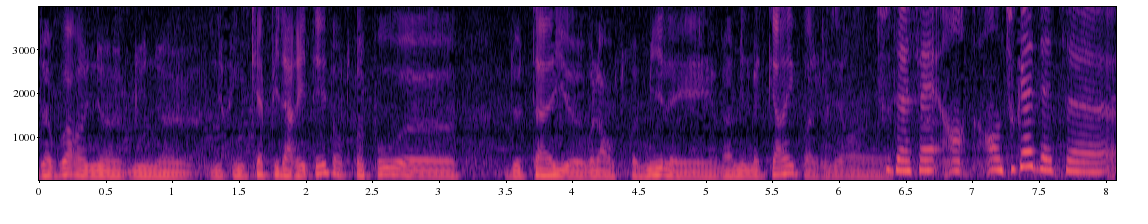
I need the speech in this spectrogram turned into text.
d'avoir une, une, une capillarité d'entrepôts euh, de taille euh, voilà, entre 1000 et 20 000 mètres carrés. Quoi, je veux dire, euh. Tout à fait. En, en tout cas, d'être euh,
